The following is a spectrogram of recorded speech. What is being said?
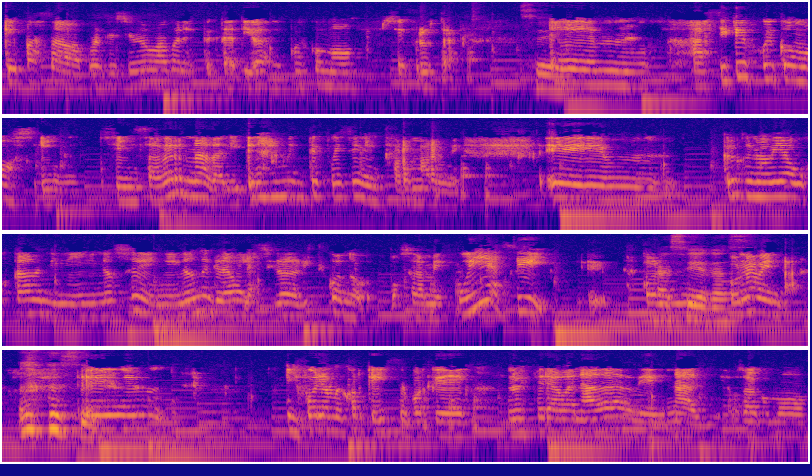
qué pasaba, porque si uno va con expectativas, después como se frustra. Sí. Eh, así que fui como sin, sin saber nada, literalmente fui sin informarme. Eh, creo que no había buscado ni, no sé, ni dónde quedaba la ciudad, ¿viste? Cuando, o sea, me fui así, eh, con, una ventana. Sí. Eh, y fue lo mejor que hice porque no esperaba nada de nadie. O sea, como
